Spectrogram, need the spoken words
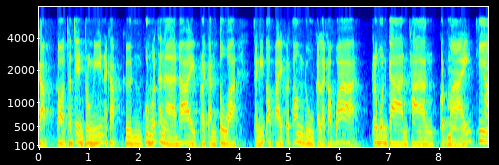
ครับก็ชัดเจนตรงนี้นะครับคือคุณวัฒนาได้ประกันตัว จากนี้ต่อไปก็ต้องดูกันแหละครับว่ากระบวนการทางกฎหมายที่ค่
